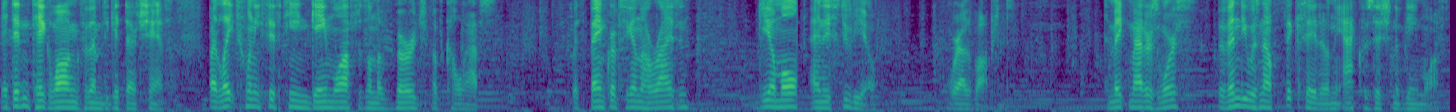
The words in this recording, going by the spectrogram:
It didn't take long for them to get their chance. By late 2015, Gameloft was on the verge of collapse. With bankruptcy on the horizon, Guillemot and his studio were out of options. To make matters worse, Vivendi was now fixated on the acquisition of Gameloft.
